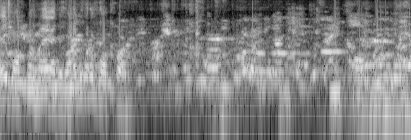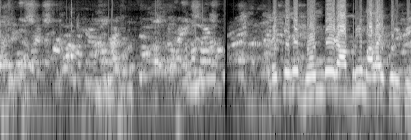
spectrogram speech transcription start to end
এই পপকর্ন হয়ে গেছে, গরম গরম পপকর্ন কি যে বোম্বে রাবড়ি মালাই কুলফি।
